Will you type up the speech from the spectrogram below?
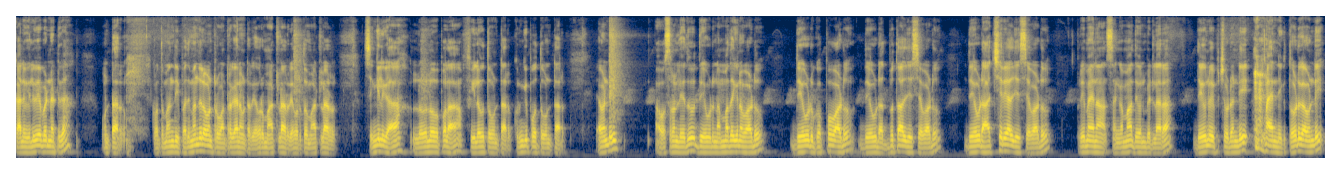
కానీ వెలివేయబడినట్టుగా ఉంటారు. కొంతమంది పది మందిలో ఉంటారు ఒంటరిగానే ఉంటారు. ఎవరు మాట్లాడరు ఎవరితో మాట్లాడరు. సింగిల్గా లోపల ఫీల్ అవుతూ ఉంటారు కృంగిపోతూ ఉంటారు. ఏమండి? అవసరం లేదు. దేవుడు నమ్మదగిన వాడు దేవుడు గొప్పవాడు దేవుడు అద్భుతాలు చేసేవాడు దేవుడు ఆశ్చర్యాలు చేసేవాడు. ప్రియమైన సంగమా దేవుని బిడ్డలారా దేవుని వైపు చూడండి. ఆయన నీకు తోడుగా ఉండి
